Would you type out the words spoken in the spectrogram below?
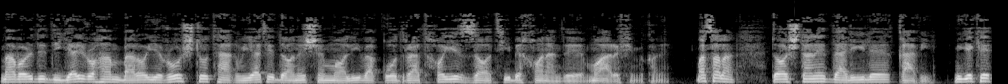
موارد دیگری رو هم برای رشد و تقویت دانش مالی و قدرت‌های ذاتی به خواننده معرفی می‌کنه. مثلا داشتن دلیل قوی. میگه که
